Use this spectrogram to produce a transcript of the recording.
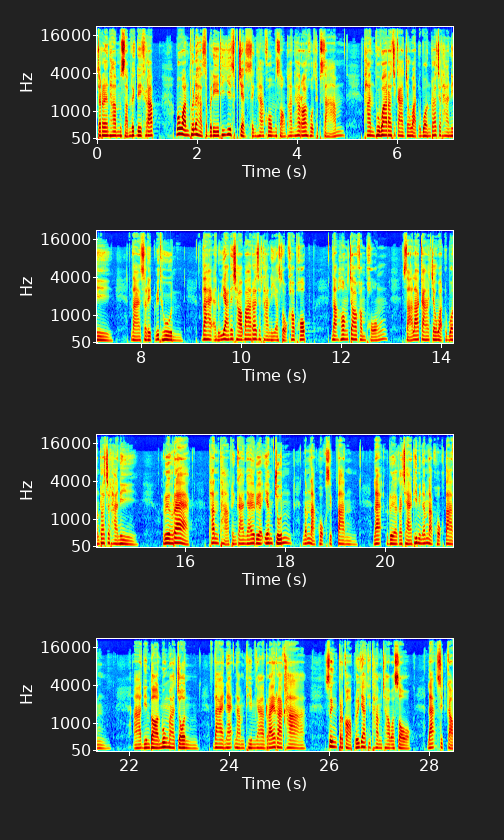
เจริญธรรมสำนึกดีครับ เมื่อวันพฤหัสบดีที่ 27 สิงหาคม 2563 ท่านผู้ว่าราชการจังหวัดอุบลราชธานี นายสฤษดิ์วิทูล ได้อนุญาตให้ชาวบ้านราชธานีอโศกเข้าพบ ณ ห้องเจ้าคำผงสารากลางจังหวัดอุบลราชธานี เรื่องแรก ท่านถามถึงการย้ายเรือเอี้ยมจุ้น น้ำหนัก 60 ตัน และเรือกระแชงที่มีน้ำหนัก 6 ตัน อาดินดอนมุ่งมาจน ได้แนะนำทีมงานไร้ราคา ซึ่งประกอบด้วยญาติธรรมชาวอโศก และสิทธิ์เก่า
